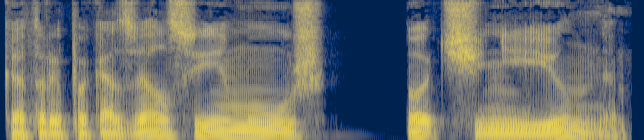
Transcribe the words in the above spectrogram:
который показался ему уж очень юным.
